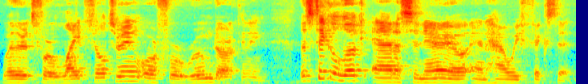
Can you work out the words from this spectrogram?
whether it's for light filtering or for room darkening. Let's take a look at a scenario and how we fixed it.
